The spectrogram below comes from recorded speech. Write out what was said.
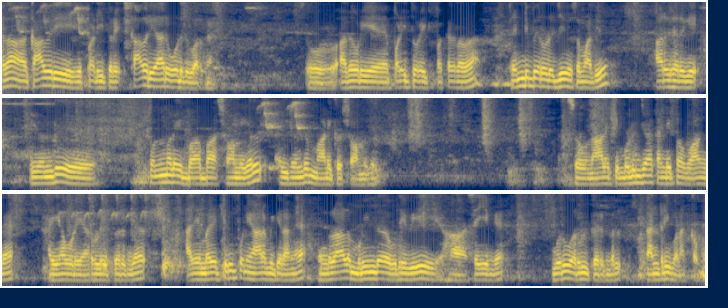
அதான் காவிரி படித்துறை. காவிரி யார் ஓடுது பாருங்க. ஸோ அதோடைய படித்துறைக்கு பக்கத்தில் தான் ரெண்டு பேரோட ஜீவ சமாதியும் அருகருகே. இது வந்து பொன்மலை பாபா சுவாமிகள் இது வந்து மாணிக்க சுவாமிகள். ஸோ நாளைக்கு முடிஞ்சால் கண்டிப்பாக வாங்க. ஐயாவுடைய அருளை பெறுங்கள் அதே மாதிரி திருப்பணி ஆரம்பிக்கிறாங்க. உங்களால் முடிந்த உதவி செய்யுங்க. குரு அருள் பெறுங்கள். நன்றி வணக்கம்.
